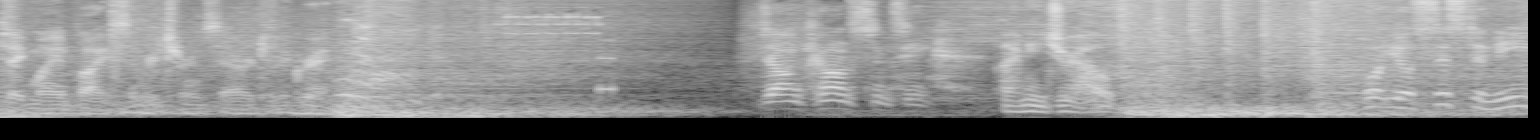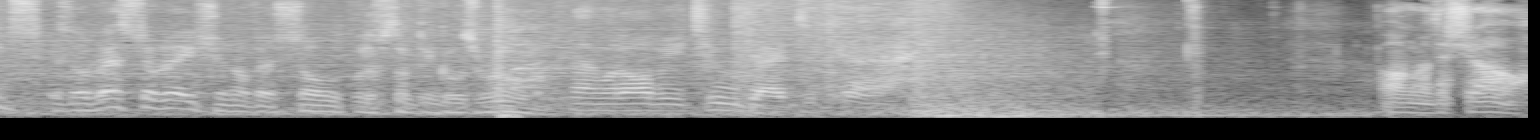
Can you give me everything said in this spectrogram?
Take my advice and return Sara to the grave. John Constantine. I need your help. What your sister needs is a restoration of her soul. What if something goes wrong? Then we'll all be too dead to care. On with the show.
